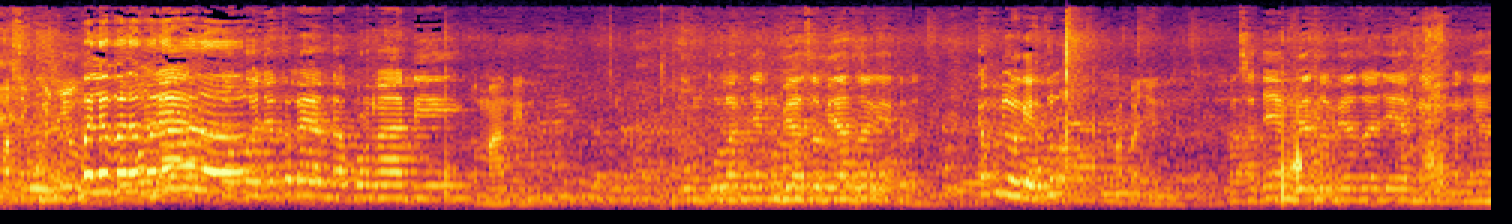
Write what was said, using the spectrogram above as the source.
masih unyu. boleh boleh boleh Pokoknya boleh. contohnya tuh kayak nggak pernah di Temanin. kumpulan yang biasa-biasa gitu. Kamu juga gitu loh. Apanya ini? Maksudnya yang biasa-biasa aja yang hitungannya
